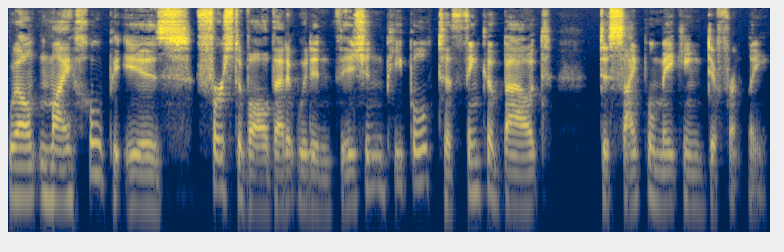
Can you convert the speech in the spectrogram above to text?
Well, my hope is, first of all, that it would envision people to think about disciple making differently.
